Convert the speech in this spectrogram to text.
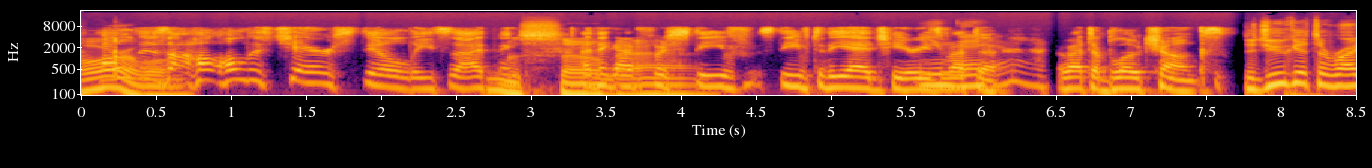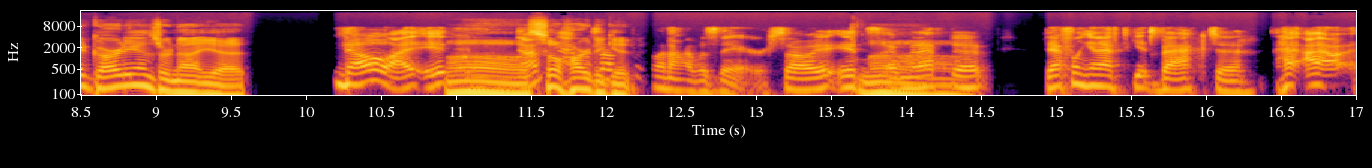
Hold his, horrible. hold, hold his chair still, Lisa. I think so I think I've pushed Steve Steve to the edge here. He's You about to have. about to blow chunks. Did you get to ride Guardians or not yet? No, I it Oh, it's so hard to get. when I was there. So it, it's I'm gonna have Oh. to definitely gonna have to get back to. ha- I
